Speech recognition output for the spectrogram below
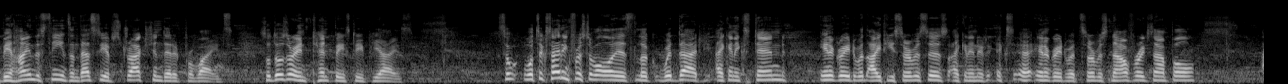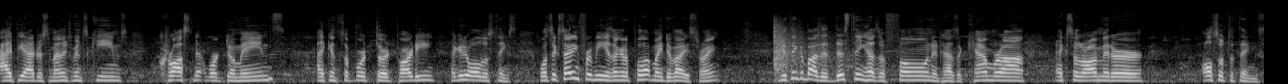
behind the scenes, and that's the abstraction that it provides. So those are intent-based APIs. So what's exciting, first of all, is look, with that, I can extend, integrate with IT services, I can uh, integrate with ServiceNow, for example, IP address management schemes, cross-network domains, I can support third party, I can do all those things. What's exciting for me is I'm going to pull out my device, right? If you think about it, this thing has a phone, it has a camera, accelerometer, all sorts of things.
